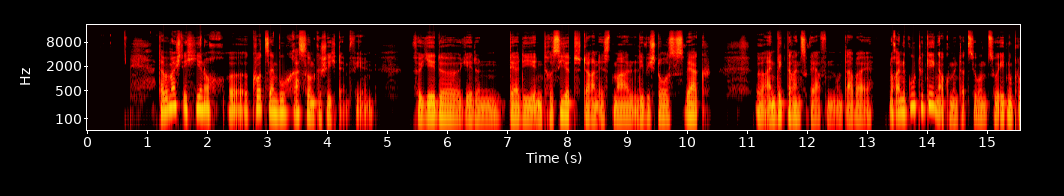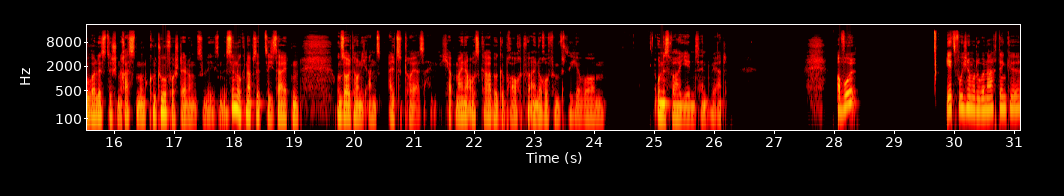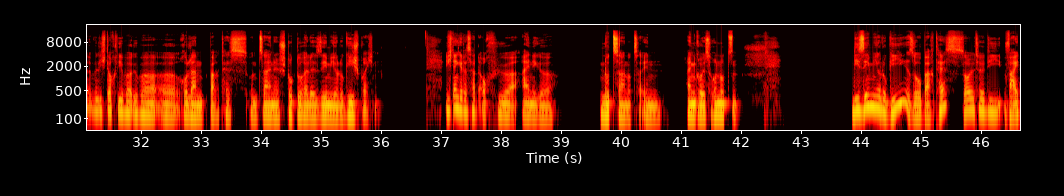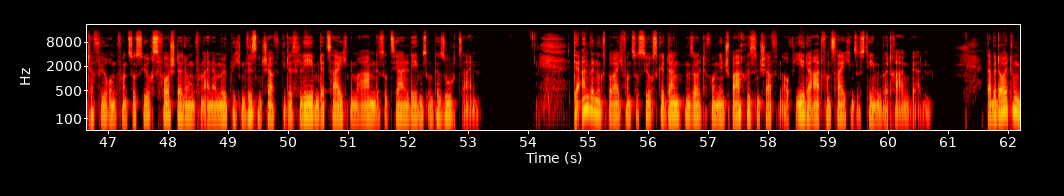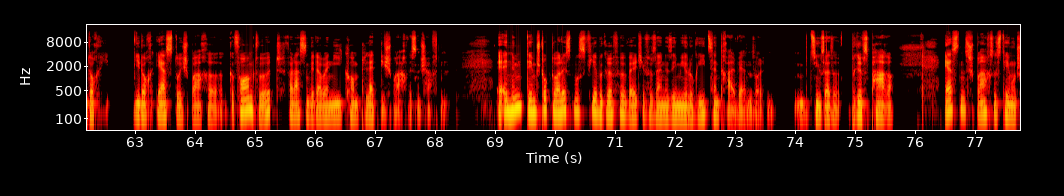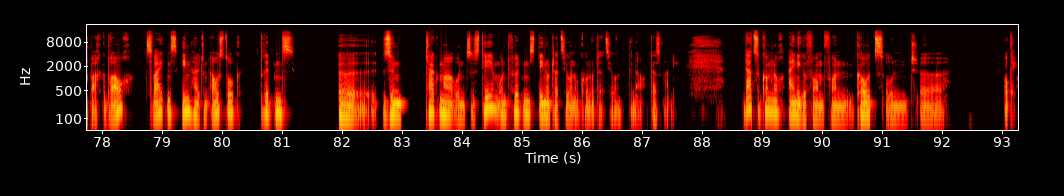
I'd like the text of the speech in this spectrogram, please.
Dabei möchte ich hier noch äh, kurz sein Buch Rasse und Geschichte empfehlen. Für jede, jeden, der die interessiert daran ist, mal Levi Strauss Werk äh, einen Blick daran zu werfen und dabei noch eine gute Gegenargumentation zu ethnopluralistischen Rassen- und Kulturvorstellungen zu lesen. Es sind nur knapp 70 Seiten und sollte auch nicht allzu teuer sein. Ich habe meine Ausgabe gebraucht für 1,50 Euro erworben und es war jeden Cent wert. Obwohl, jetzt wo ich nochmal drüber nachdenke, will ich doch lieber über äh, Roland Barthes und seine strukturelle Semiologie sprechen. Ich denke, das hat auch für einige Nutzer, NutzerInnen einen größeren Nutzen. Die Semiologie, so Barthes, sollte die Weiterführung von Saussures Vorstellung von einer möglichen Wissenschaft, die das Leben der Zeichen im Rahmen des sozialen Lebens untersucht sein. Der Anwendungsbereich von Saussures Gedanken sollte von den Sprachwissenschaften auf jede Art von Zeichensystem übertragen werden. Da Bedeutung doch jedoch erst durch Sprache geformt wird, verlassen wir dabei nie komplett die Sprachwissenschaften. Er entnimmt dem Strukturalismus vier Begriffe, welche für seine Semiologie zentral werden sollten beziehungsweise Begriffspaare. Erstens Sprachsystem und Sprachgebrauch, zweitens Inhalt und Ausdruck, drittens äh, Syntagma und System und viertens Denotation und Konnotation. Genau, das waren die. Dazu kommen noch einige Formen von Codes und äh, okay.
